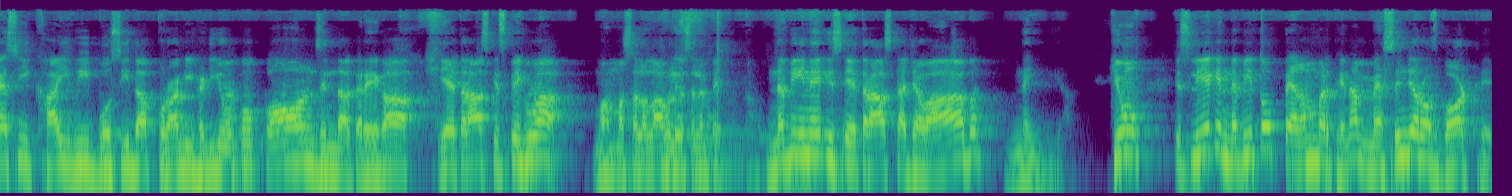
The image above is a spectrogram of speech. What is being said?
ایسی کھائی ہوئی بوسیدہ پرانی ہڈیوں کو کون زندہ کرے گا یہ اعتراض کس پہ ہوا محمد صلی اللہ علیہ وسلم پہ نبی نے اس اعتراض کا جواب نہیں دیا کیوں اس لیے کہ نبی تو پیغمبر تھے نا میسنجر آف گاڈ تھے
